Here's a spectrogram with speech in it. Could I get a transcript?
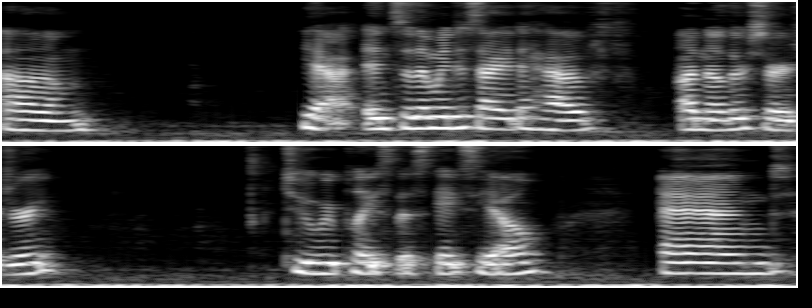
Um, yeah, and so then we decided to have another surgery to replace this ACL, and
